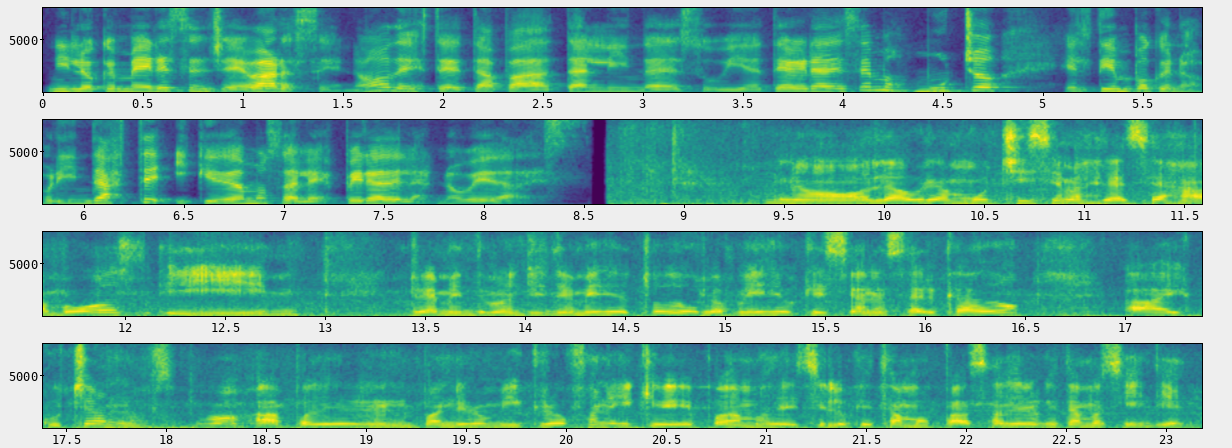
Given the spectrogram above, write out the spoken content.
ni, lo que merecen llevarse ¿no? de esta etapa tan linda de su vida. Te agradecemos mucho el tiempo que nos brindaste y quedamos a la espera de las novedades. No, Laura, muchísimas gracias a vos y realmente por tu intermedio a todos los medios que se han acercado a escucharnos, ¿no? a poder poner un micrófono y que podamos decir lo que estamos pasando y lo que estamos sintiendo.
